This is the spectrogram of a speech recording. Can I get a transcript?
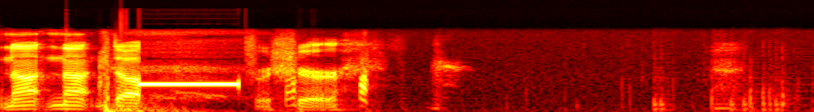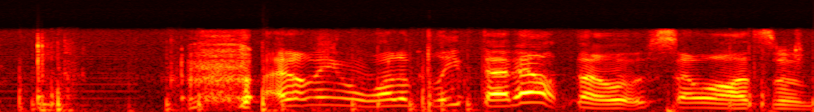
Not not dog for sure. I don't even want to bleep that out though. It was so awesome.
